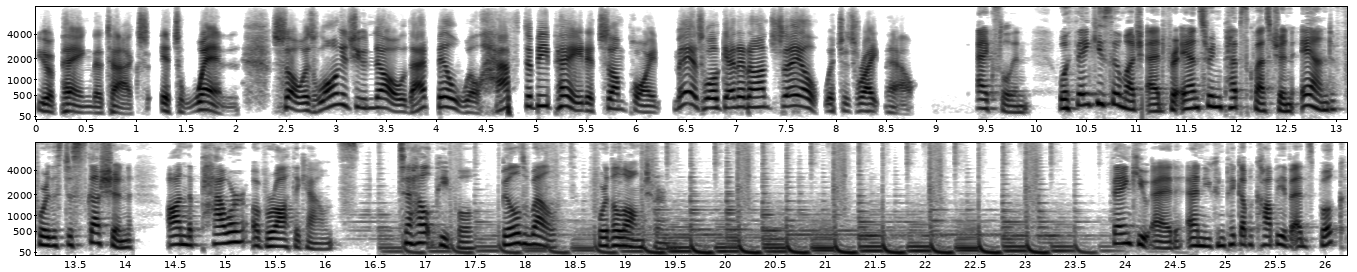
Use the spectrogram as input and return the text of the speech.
you're paying the tax, it's when. So as long as you know that bill will have to be paid at some point, may as well get it on sale, which is right now. Excellent. Well, thank you so much, Ed, for answering Pep's question and for this discussion on the power of Roth accounts to help people build wealth for the long term. Thank you, Ed. And you can pick up a copy of Ed's book,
